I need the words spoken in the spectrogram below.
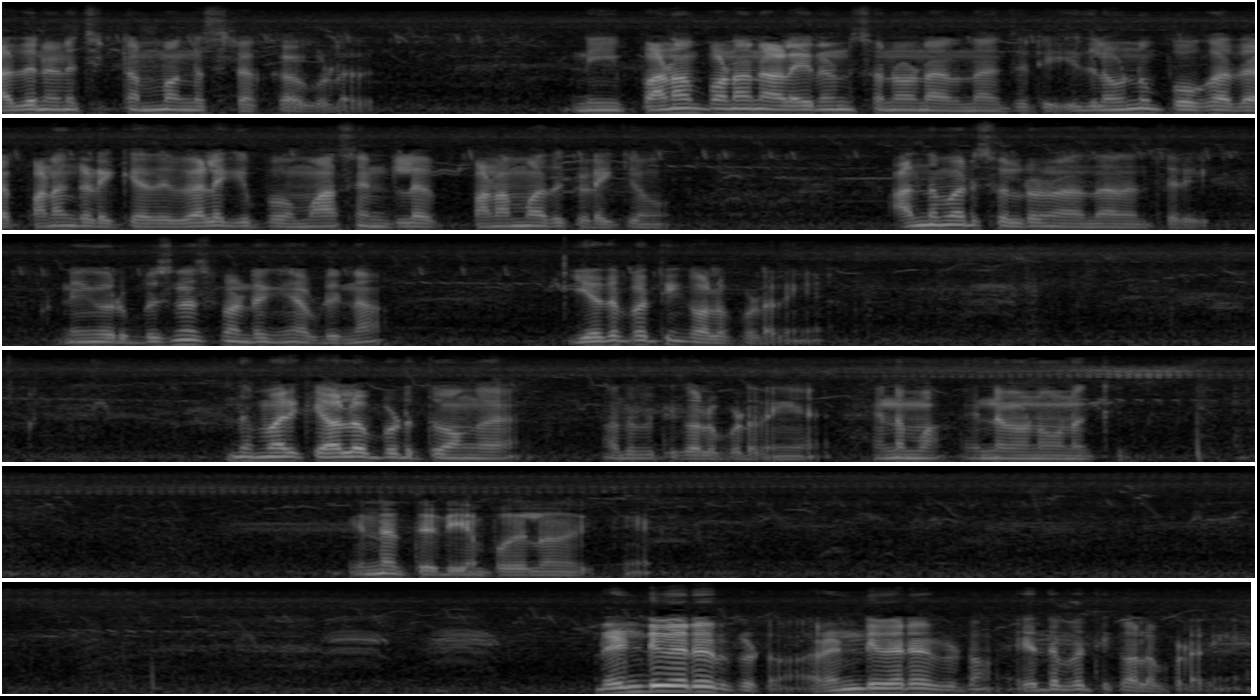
அதை நினச்சிட்டு நம்ம அங்கே ஸ்டக் ஆகக்கூடாது. நீ பணம் பணம் அலையிறன்னு சொன்னோன்னா இருந்தாலும் சரி இதில் ஒன்றும் போகாத பணம் கிடைக்காது வேலைக்கு இப்போ எண்டில் பணமாவது கிடைக்கும். அந்த மாதிரி சொல்கிறோன்னா இருந்தாலும் சரி நீங்கள் ஒரு பிஸ்னஸ் பண்ணுறீங்க அப்படின்னா எதை பற்றியும் கவலைப்படாதீங்க. இந்த மாதிரி கேவலப்படுத்துவாங்க. அதை பற்றி கவலைப்படாதீங்க. என்னம்மா என்ன வேணும் உனக்கு? என்ன தேடி என் பகுதியில் இருக்கீங்க? ரெண்டு பேரும் இருக்கட்டும் ரெண்டு பேரும் இருக்கட்டும் எதை பற்றி கவலைப்படாதீங்க.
